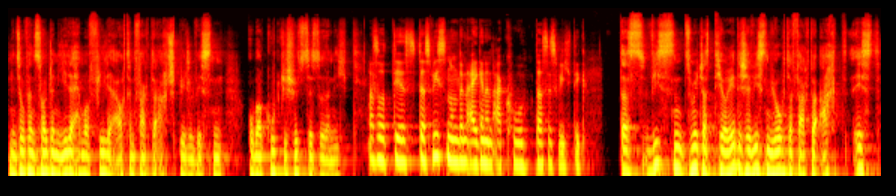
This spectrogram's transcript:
Und insofern sollte jeder Hämophile auch den Faktor 8 Spiegel wissen, ob er gut geschützt ist oder nicht. Also das, das Wissen um den eigenen Akku, das ist wichtig das Wissen, zumindest das theoretische Wissen, wie hoch der Faktor 8 ist.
